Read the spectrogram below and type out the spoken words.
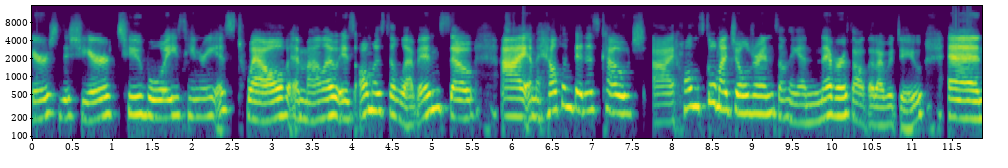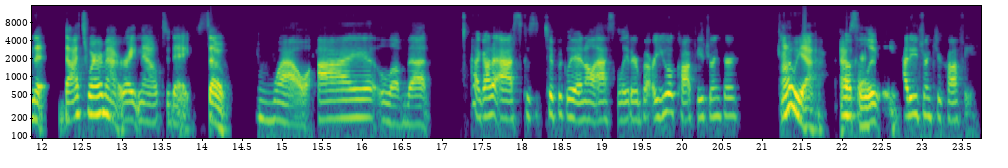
years this year two boys henry is 12 and milo is almost 11 so i am a health and fitness coach i homeschool my children something i never thought that i would do and that's where i'm at right now today so wow i love that I gotta ask because typically, and I'll ask later, but are you a coffee drinker? Oh yeah, absolutely. Okay. How do you drink your coffee?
